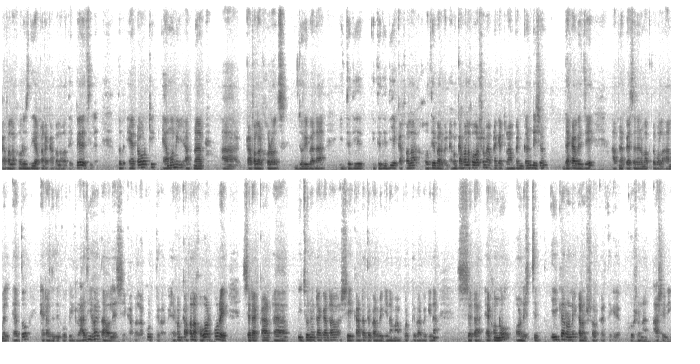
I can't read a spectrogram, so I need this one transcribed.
কাফালা খরচ দিয়ে আপনারা কাফালা হতে পেরেছিলেন। তবে এটাও ঠিক এমনই আপনার কাফালা খরচ, জরিমানা ইত্যাদি ইত্যাদি দিয়ে কাফালা হতে পারবেন এবং কাফালা হওয়ার সময় আপনাকে ট্রাম্প অ্যান্ড কন্ডিশন দেখাবে যে আপনার পেছনের মক্তবল আমেল এত, এটা যদি কপিল রাজি হয় তাহলে সে কাফালা করতে পারবে। এখন কাফালা হওয়ার পরে সেটা পিছনে টাকাটা সে কাটাতে পারবে কিনা, মাফ করতে পারবে কিনা, সেটা এখনও অনিশ্চিত এই কারণে, কারণ সরকার থেকে ঘোষণা আসেনি।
